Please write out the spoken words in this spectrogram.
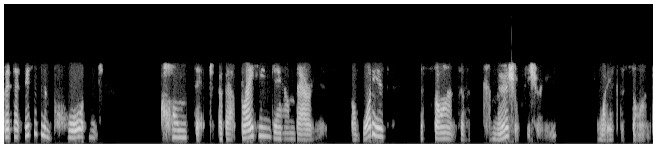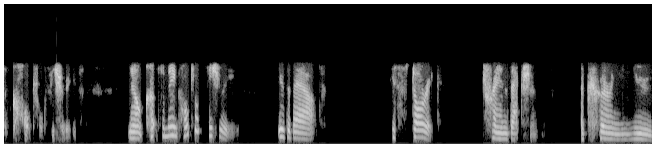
But that this is an important concept about breaking down barriers of what is the science of commercial fisheries, what is the science of cultural fisheries. Now, for me, cultural fisheries is about historic transactions occurring in new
